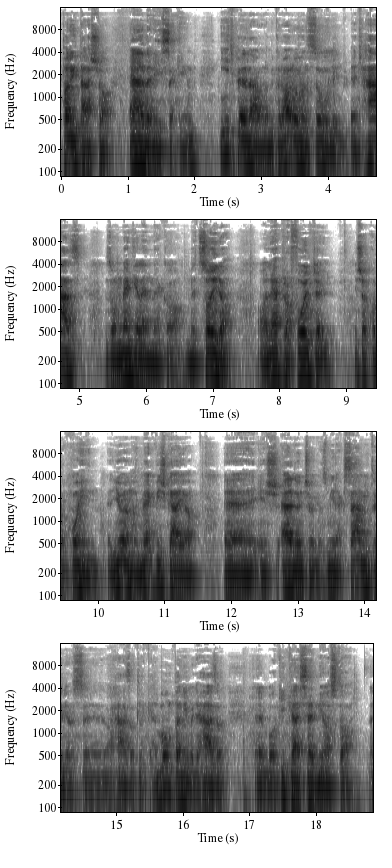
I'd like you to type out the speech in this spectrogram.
tanítása elverészeként. Így például, amikor arról van szó, hogy egy, egy házon megjelennek a metszajra, a lepra foltjai, és akkor a kohén jön, hogy megvizsgálja, e, és eldöntse, hogy az minek számít, hogy az e, a házat le kell bontani, vagy a házatból ki kell szedni azt a e,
